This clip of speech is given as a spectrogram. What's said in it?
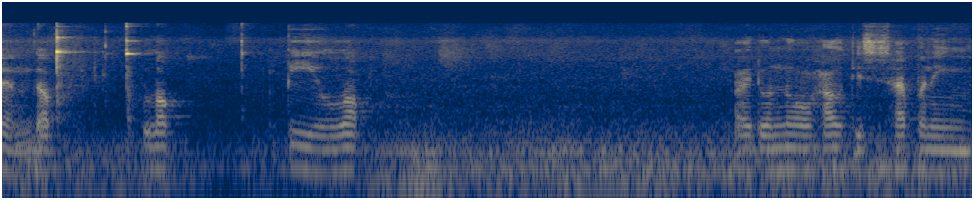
stand up lock the lock. I don't know how this is happening.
